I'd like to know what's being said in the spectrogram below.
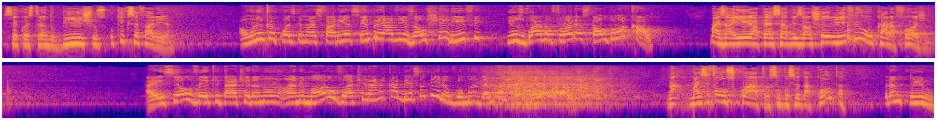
sequestrando bichos. O que, que você faria? A única coisa que nós faria sempre é avisar o xerife e os guardas florestal do local. Mas aí, até se avisar o xerife, o cara foge. Aí se eu ver que tá atirando um animal, eu vou atirar na cabeça dele. Eu vou mandar ele pra mas se for uns quatro, se você dá conta? Tranquilo.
